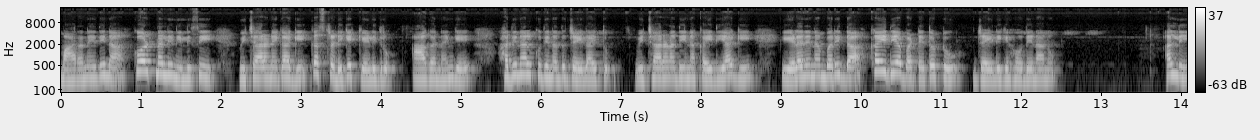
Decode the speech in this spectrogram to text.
ಮಾರನೇ ದಿನ ಕೋರ್ಟ್ನಲ್ಲಿ ನಿಲ್ಲಿಸಿ ವಿಚಾರಣೆಗಾಗಿ ಕಸ್ಟಡಿಗೆ ಕೇಳಿದರು. ಆಗ ನನಗೆ ಹದಿನಾಲ್ಕು ದಿನದ ಜೈಲಾಯಿತು. ವಿಚಾರಣಾಧೀನ ಕೈದಿಯಾಗಿ ಏಳನೇ ನಂಬರಿದ್ದ ಕೈದಿಯ ಬಟ್ಟೆ ತೊಟ್ಟು ಜೈಲಿಗೆ ಹೋದೆ ನಾನು. ಅಲ್ಲಿ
